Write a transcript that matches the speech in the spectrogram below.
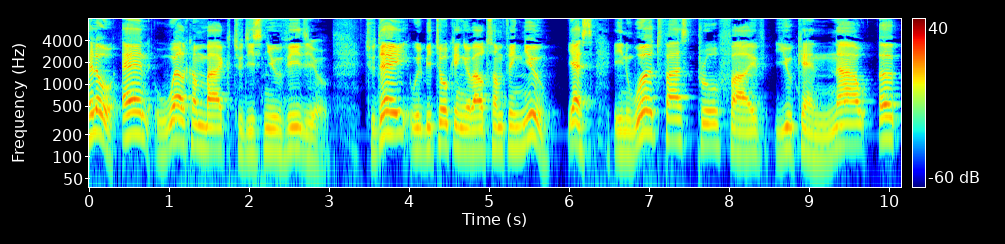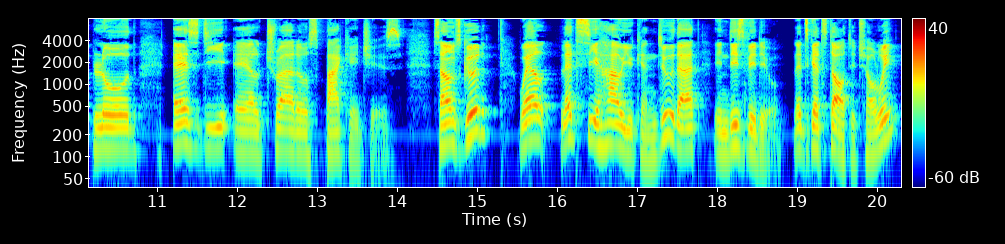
Hello and welcome back to this new video. Today we'll be talking about something new. Yes, in WordFast Pro 5 you can now upload SDL Trados packages. Sounds good? Well, let's see how you can do that in this video. Let's get started, shall we?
